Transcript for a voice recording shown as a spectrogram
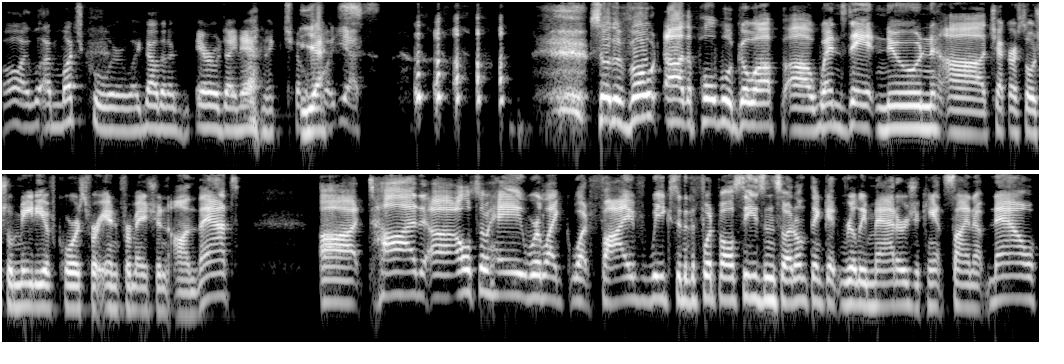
Oh, I, am much cooler like now that I'm aerodynamic. Joe. Yes. But yes. So the vote, uh, the poll will go up uh, Wednesday at noon. Uh, check our social media, of course, for information on that. Uh, Todd, uh, also, hey, we're like what five weeks into the football season, so I don't think it really matters. You can't sign up now,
